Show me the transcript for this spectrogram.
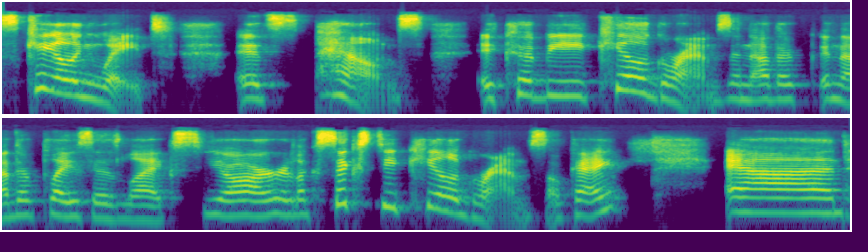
scaling weight. It's pounds. It could be kilograms in other in other places like you're like 60 kilograms okay? And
